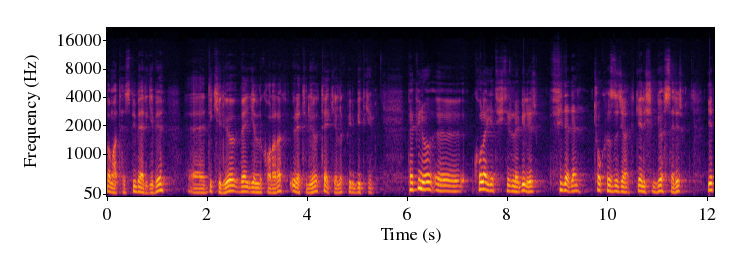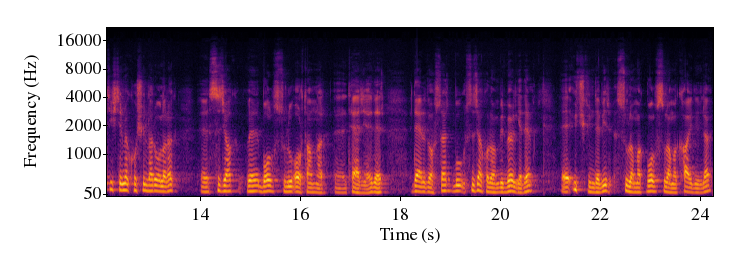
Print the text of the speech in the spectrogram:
domates, biber gibi e, dikiliyor ve yıllık olarak üretiliyor. Tek yıllık bir bitki. Pepino e, kolay yetiştirilebilir. Fideden çok hızlıca gelişim gösterir. Yetiştirme koşulları olarak e, sıcak ve bol sulu ortamlar e, tercih eder. Değerli dostlar bu sıcak olan bir bölgede 3 günde bir sulamak, bol sulama kaydıyla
